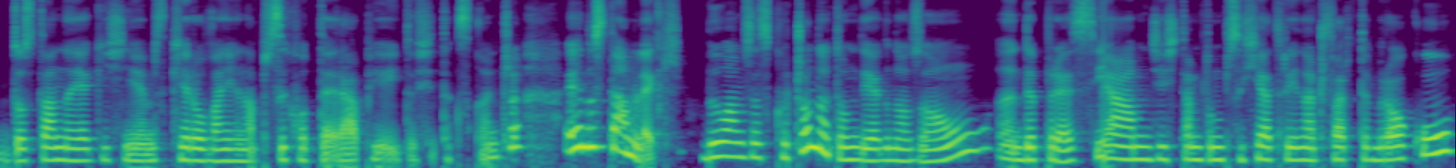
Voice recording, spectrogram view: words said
dostanę jakieś, nie wiem, skierowanie na psychoterapię i to się tak skończy. A ja dostałam leki. Byłam zaskoczona tą diagnozą e, depresji. Miałam gdzieś tam tą psychiatrię na czwartym roku.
